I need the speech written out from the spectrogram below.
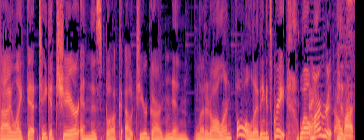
I like that. Take a chair and this book out to your garden and let it all unfold. I think it's great. Well, Thank Margaret so has. much.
